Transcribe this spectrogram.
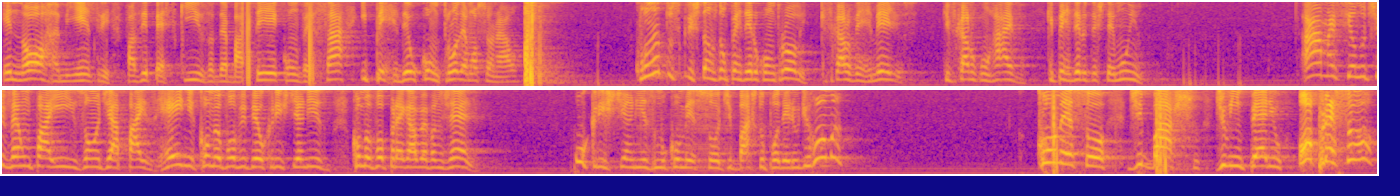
enorme entre fazer pesquisa, debater, conversar e perder o controle emocional. Quantos cristãos não perderam o controle? Que ficaram vermelhos? Que ficaram com raiva? Que perderam o testemunho? Ah, mas se eu não tiver um país onde a paz reine, como eu vou viver o cristianismo? Como eu vou pregar o evangelho? O cristianismo começou debaixo do poderio de Roma. Começou debaixo de um império opressor.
